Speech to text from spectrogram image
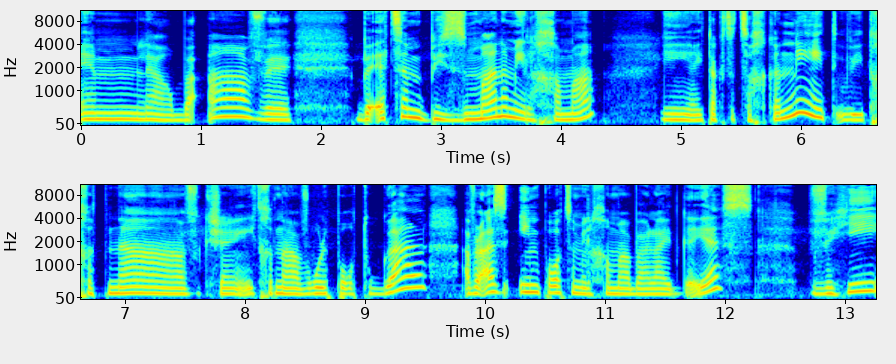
אם לארבעה, ובעצם בזמן המלחמה, היא הייתה קצת שחקנית, והיא התחתנה, וכשהיא התחתנה עברו לפורטוגל, אבל אז עם פרוץ המלחמה בעלה התגייס, והיא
